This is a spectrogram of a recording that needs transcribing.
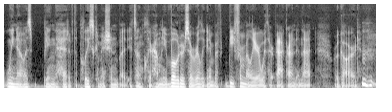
we know as being the head of the police commission, but it's unclear how many voters are really going to be familiar with her background in that regard. Mm-hmm.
